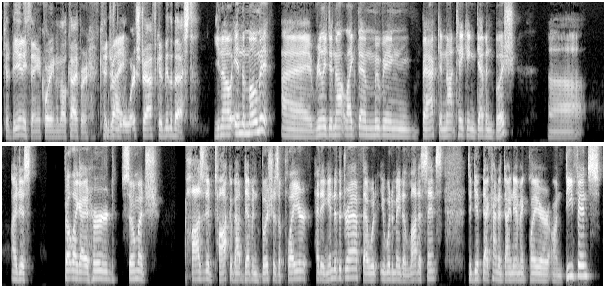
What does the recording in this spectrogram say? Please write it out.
could be anything according to Mel Kiper. Could just right. be the worst draft. Could be the best. You know, in the moment, I really did not like them moving back and not taking Devin Bush. Uh, I just felt like I had heard so much positive talk about Devin Bush as a player heading into the draft that would it would have made a lot of sense to get that kind of dynamic player on defense.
